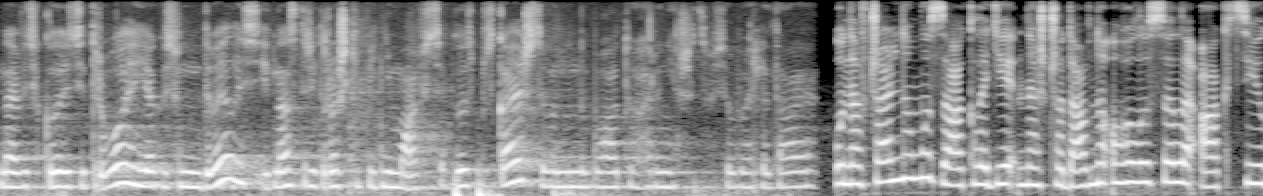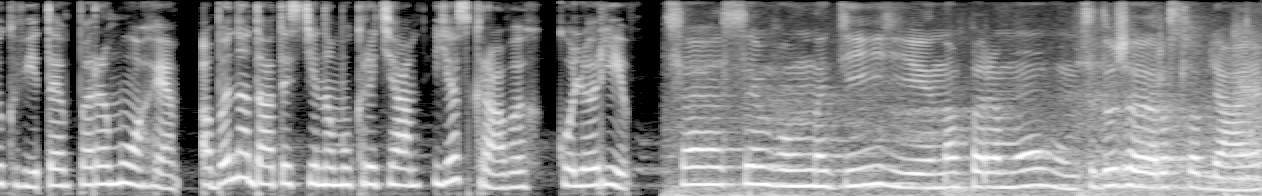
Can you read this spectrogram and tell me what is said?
навіть коли ці тривоги, якось вони дивились, і настрій трошки піднімався. Коли спускаєшся, воно набагато гарніше це все виглядає. У навчальному закладі нещодавно оголосили акцію Квіти перемоги, аби надати стінам укриття яскравих кольорів. Це символ надії на перемогу. Це дуже розслабляє.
